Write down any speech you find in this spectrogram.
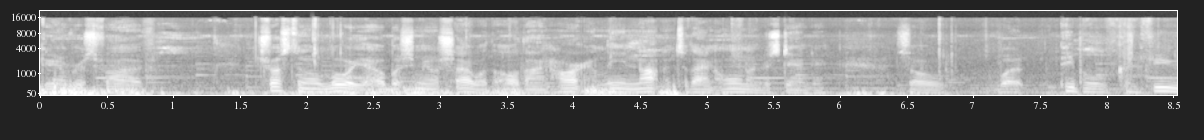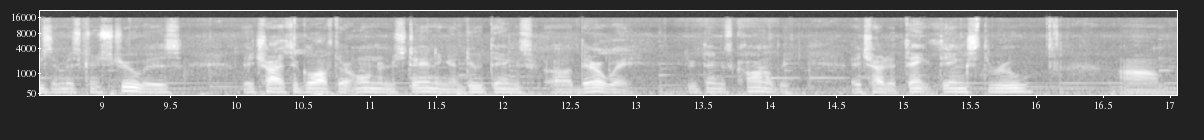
3 and verse 5. Trust in the Lord, Yahweh Shemil Shai, with all thine heart, and lean not into thine own understanding. So, what people confuse and misconstrue is they try to go off their own understanding and do things uh, their way, do things carnally. They try to think things through, um,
